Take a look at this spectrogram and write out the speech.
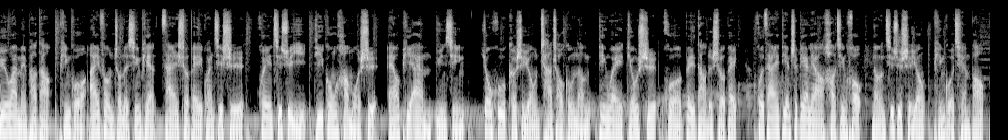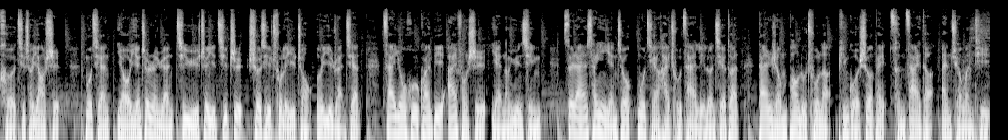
据外媒报道，苹果 iPhone 中的芯片在设备关机时会继续以低功耗模式 （LPM） 运行，用户可使用查找功能定位丢失或被盗的设备，或在电池电量耗尽后能继续使用苹果钱包和汽车钥匙。目前，有研究人员基于这一机制设计出了一种恶意软件，在用户关闭 iPhone 时也能运行。虽然相应研究目前还处在理论阶段，但仍暴露出了苹果设备存在的安全问题。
